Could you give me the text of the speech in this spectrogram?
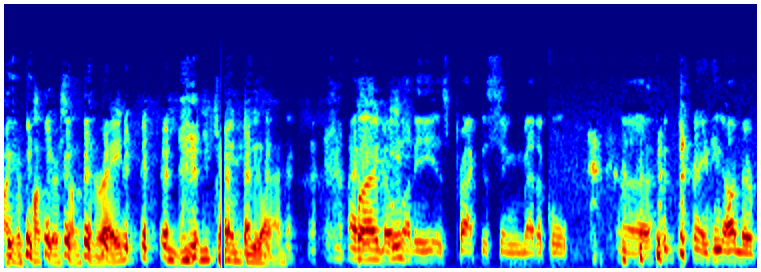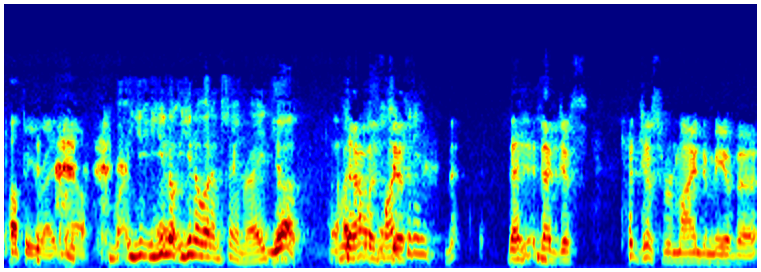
on your puppy or something, right? You, you, can't do that. I but think nobody if, is practicing medical uh, training on their puppy right now. But you, you know, you know what I'm saying, right? Yeah. So, that was marketing... just that, that just that just reminded me of a.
